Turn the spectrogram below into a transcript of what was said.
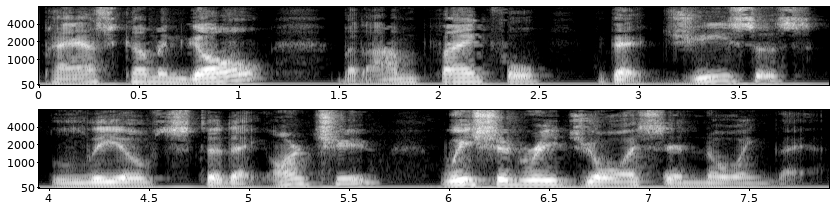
past come and gone, but I'm thankful that Jesus lives today. Aren't you? We should rejoice in knowing that.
